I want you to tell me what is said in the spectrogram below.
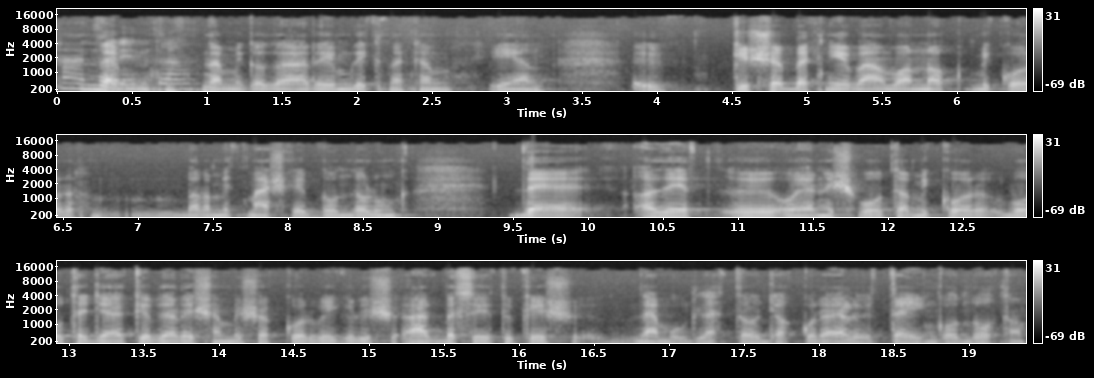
Hát nem, szerintem... nem igazán rémlik nekem ilyen. Kisebbek nyilván vannak, mikor valamit másképp gondolunk, de azért ö, olyan is volt, amikor volt egy elképzelésem, és akkor végül is átbeszéltük, és nem úgy lett, hogy akkor előtte én gondoltam.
